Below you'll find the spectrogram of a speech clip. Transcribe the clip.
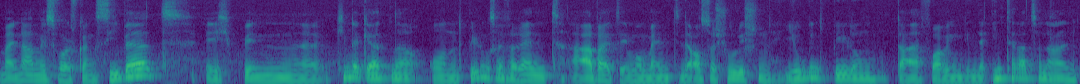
Mein Name ist Wolfgang Siebert. Ich bin äh, Kindergärtner und Bildungsreferent, arbeite im Moment in der außerschulischen Jugendbildung, daher vorwiegend in der internationalen.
